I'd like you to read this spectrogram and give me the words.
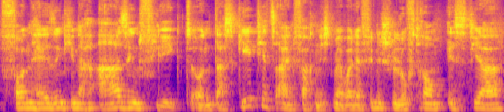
von Helsinki nach Asien fliegt. Und das geht jetzt einfach nicht mehr, weil der finnische Luftraum ist ja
